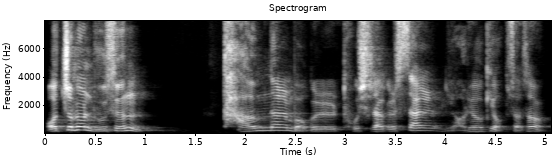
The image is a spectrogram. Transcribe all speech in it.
어쩌면 룻은 다음날 먹을 도시락을 쌀 여력이 없어서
